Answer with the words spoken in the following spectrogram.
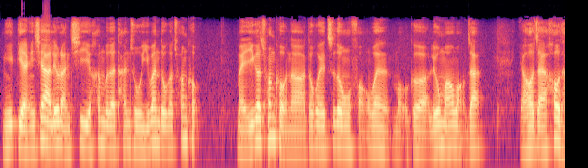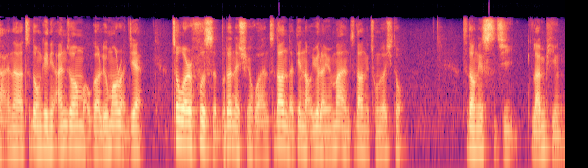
你点一下浏览器，恨不得弹出一万多个窗口，每一个窗口呢都会自动访问某个流氓网站，然后在后台呢自动给你安装某个流氓软件，周而复始，不断的循环，直到你的电脑越来越慢，直到你重做系统，直到你死机蓝屏。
